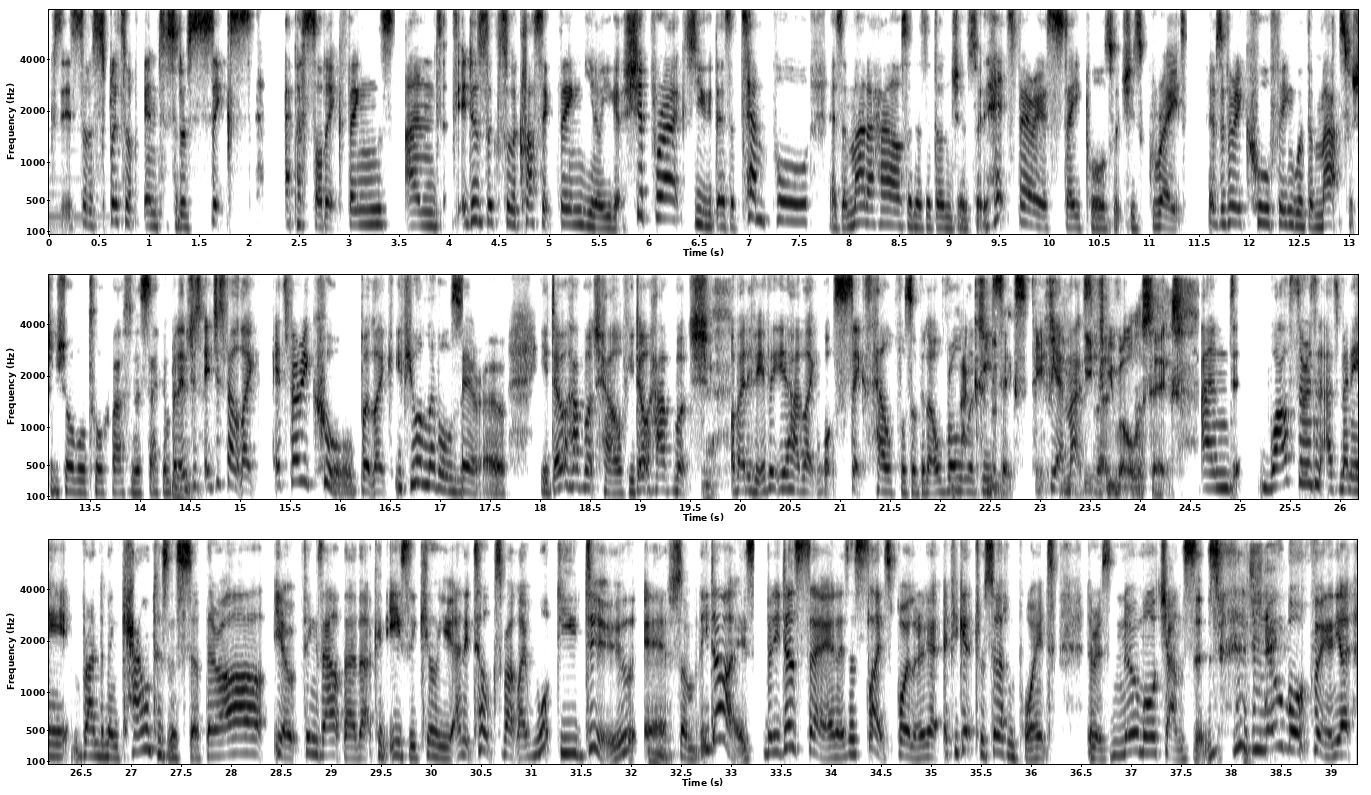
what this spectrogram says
because it's sort of split up into sort of six episodic things. And it does the sort of classic thing you know you get shipwrecked you there's a temple there's a manor house and there's a dungeon. So it hits various staples which is great There's a very cool thing with the mats, which I'm sure we'll talk about in a second. But it Mm. just it just felt like it's very cool. But like if you're level zero, you don't have much health, you don't have much of anything. I think you have like what six health or something. I'll roll Maximum, a d6. If yeah, you, maximum. If you roll a six, And whilst there isn't as many random encounters and stuff, there are, you know, things out there that can easily kill you. And it talks about like what do you do if Mm. somebody dies? But he does say, and it's a slight spoiler, if you get to a certain point, there is no more chances, no more thing. And you're like,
